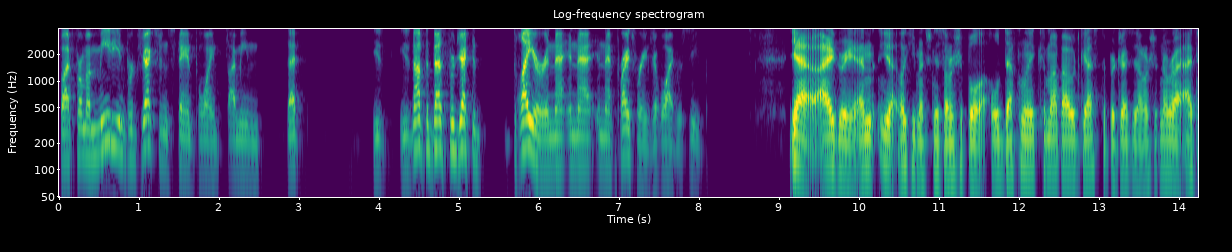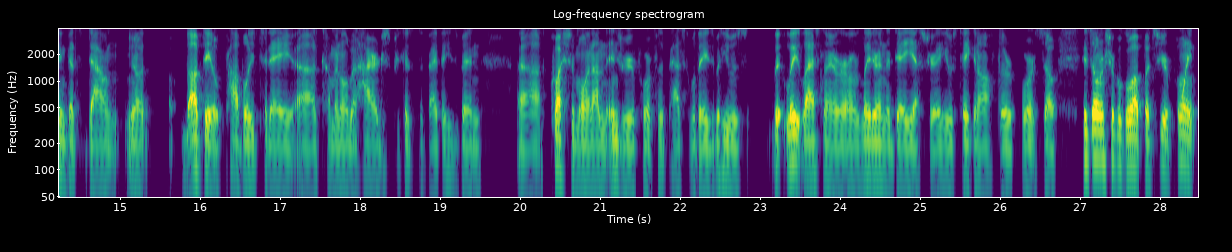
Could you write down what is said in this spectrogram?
But from a median projection standpoint, I mean that he's he's not the best projected player in that in that in that price range at wide receiver. Yeah, I agree. And yeah, like you mentioned, his ownership will, will definitely come up. I would guess the projected ownership number. I, I think that's down. You know, the update will probably today uh, come in a little bit higher just because of the fact that he's been uh, questionable and on the injury report for the past couple days. But he was late last night or, or, later in the day yesterday. He was taken off the report, so his ownership will go up. But to your point,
